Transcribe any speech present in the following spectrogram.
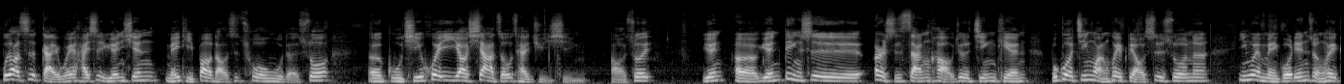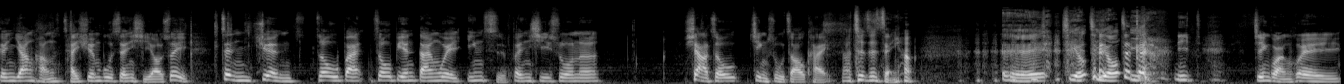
不知道是改为还是原先媒体报道是错误的，说呃古奇会议要下周才举行。哦，所以。原呃原定是二十三号，就是今天。不过今晚会表示说呢，因为美国联准会跟央行才宣布升息哦，所以证券周班周边单位因此分析说呢，下周尽速召开。那这是怎样？呃，有 有这个你监管会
